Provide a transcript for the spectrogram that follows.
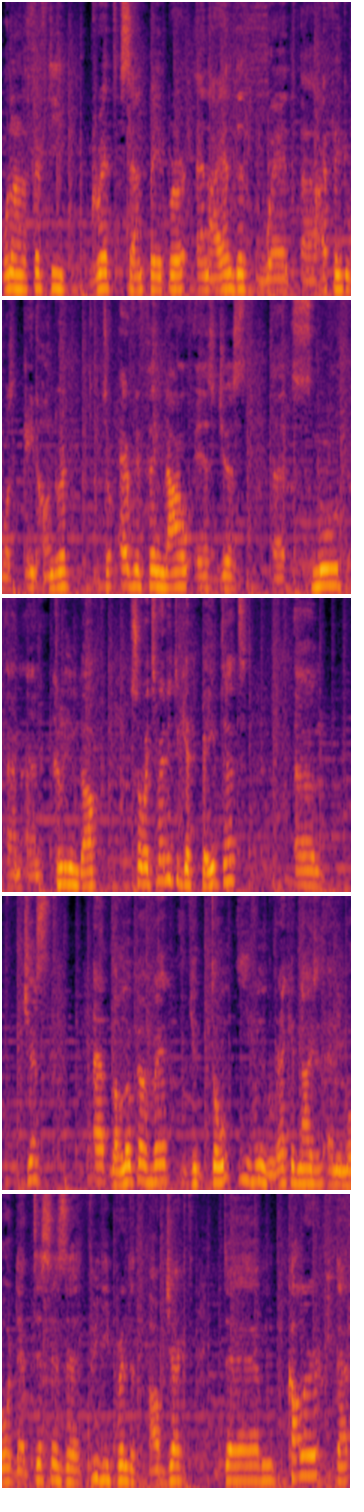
150 grit sandpaper and I ended with, uh, I think it was 800. So everything now is just uh, smooth and, and cleaned up. So it's ready to get painted. Um, just at the look of it, you don't even recognize it anymore that this is a 3D printed object. The um, color that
